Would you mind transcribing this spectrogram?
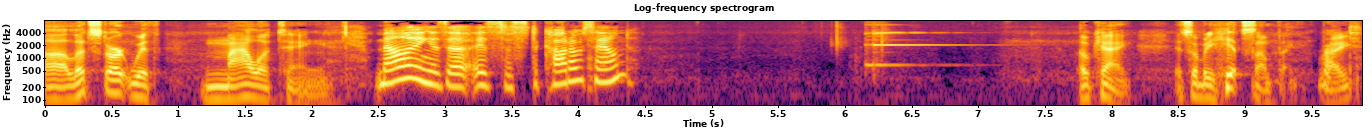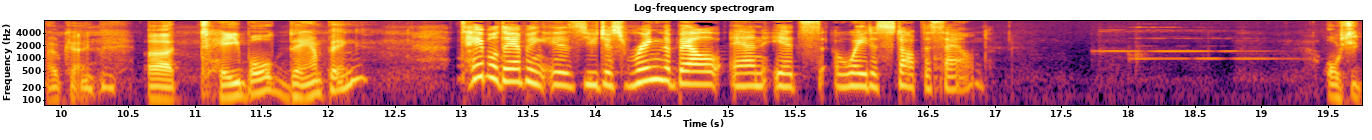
Uh, let's start with malleting. Malleting is a is a staccato sound. Okay, and somebody hits something, right? Right. Mm-hmm. Okay. Uh, table damping. Table damping is you just ring the bell, and it's a way to stop the sound. Oh, she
